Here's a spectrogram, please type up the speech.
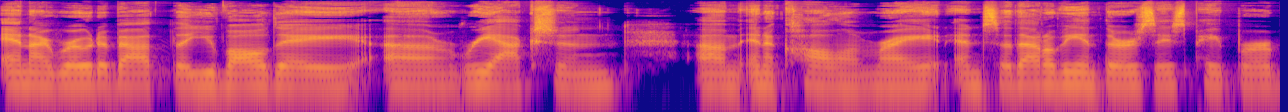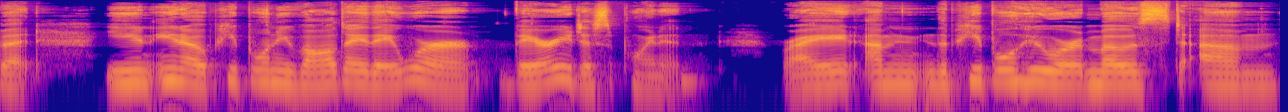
and I wrote about the Uvalde uh, reaction. Um, in a column, right? And so that'll be in Thursday's paper. But you, you know, people in Uvalde, they were very disappointed right? Um, the people who are most, um,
